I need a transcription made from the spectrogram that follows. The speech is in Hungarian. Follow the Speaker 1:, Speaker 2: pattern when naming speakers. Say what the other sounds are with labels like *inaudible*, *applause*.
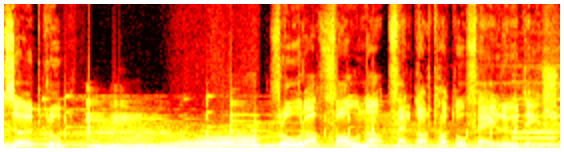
Speaker 1: Zöld klub. Flóra, fauna, fenntartható fejlődés.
